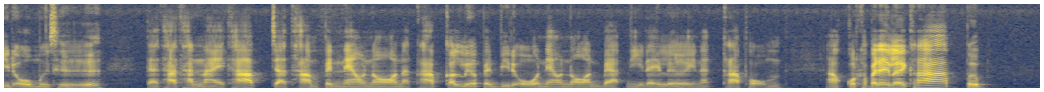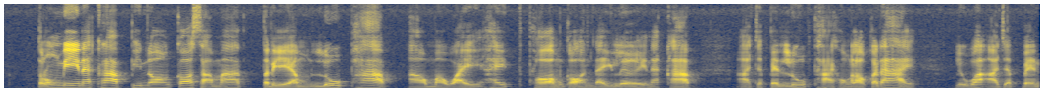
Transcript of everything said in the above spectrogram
วิดีโอมือถือ แต่ถ้าท่านไหนครับจะทำเป็นแนวนอนนะครับ ก็เลือกเป็นวิดีโอแนวนอนแบบนี้ได้เลยนะครับ ผมเอากดเข้าไปได้เลยครับปึบตรงนี้นะครับพี่น้องก็สามารถเตรียมรูปภาพเอามาไว้ให้พร้อมก่อนได้เลยนะครับ อาจจะเป็นรูปถ่ายของเราก็ได้ หรือว่าอาจจะเป็น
